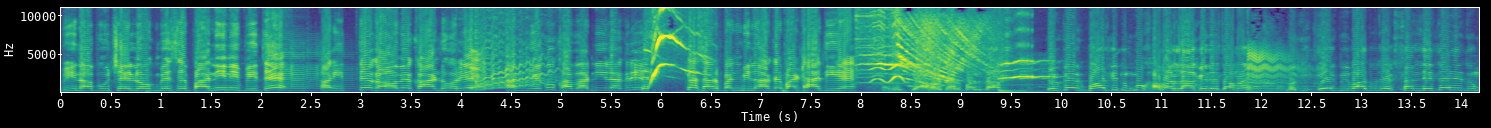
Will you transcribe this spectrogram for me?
बिना पूछे लोग में से पानी नहीं पीते और इतने गाँव में कांड हो रहे और मेरे को खबर नहीं लग रही। क्या सरपंच बिना के बैठा दिए? अरे क्या हो सरपंच साहब? क्योंकि एक बात की तुमको खबर ला के देता मैं। बाकी एक भी बात हो तो एक्शन लेते नहीं तुम।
